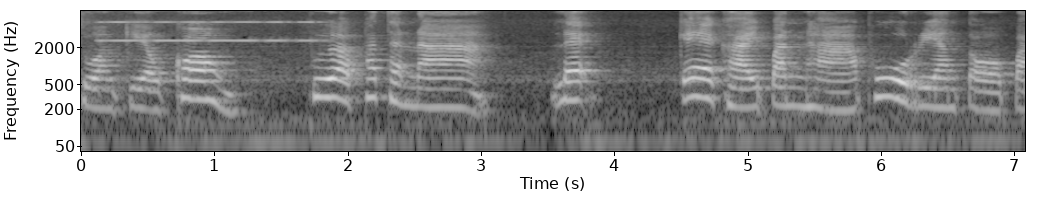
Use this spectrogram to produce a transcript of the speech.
ส่วนเกี่ยวข้อง เพื่อพัฒนา และแก้ไขปัญหาผู้เรียนต่อไป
